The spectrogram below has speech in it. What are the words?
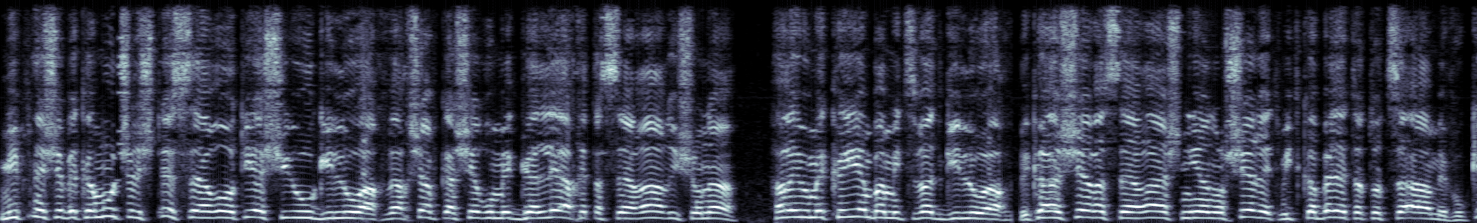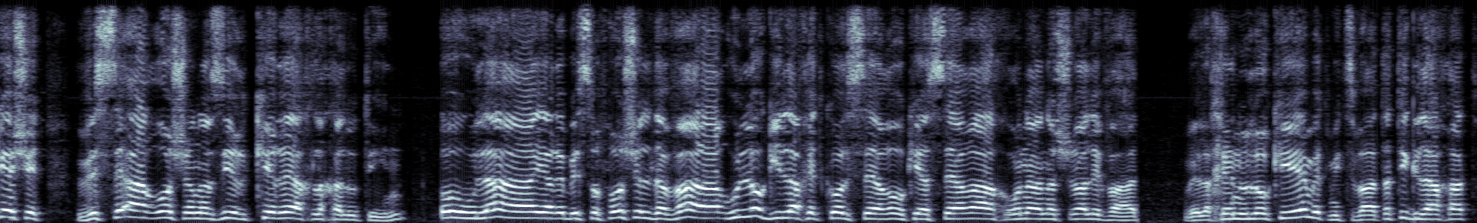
מפני שבכמות של שתי שערות יש שיעור גילוח, ועכשיו כאשר הוא מגלח את השערה הראשונה, הרי הוא מקיים בה מצוות גילוח, וכאשר השערה השנייה נושרת, מתקבלת התוצאה המבוקשת, ושיער ראש הנזיר קרח לחלוטין. או אולי, הרי בסופו של דבר, הוא לא גילח את כל שערו, כי השערה האחרונה נשרה לבד, ולכן הוא לא קיים את מצוות התגלחת.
